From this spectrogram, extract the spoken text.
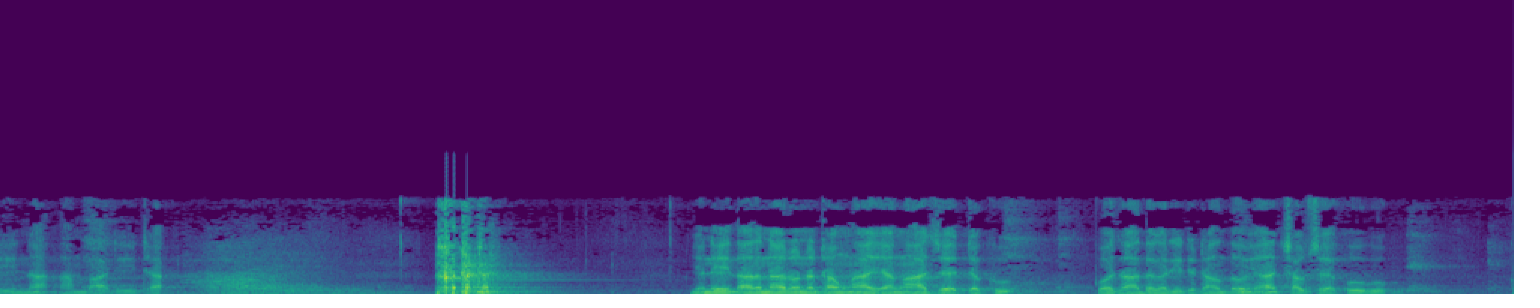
ဒေနအမ္ပါဒေထယနေ့သာသနာတော်2550ခုကောဇာတဂရီ1369ခုခ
